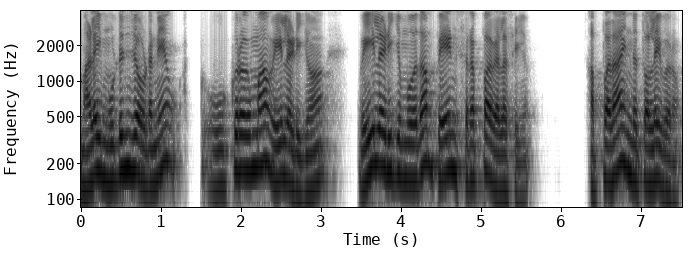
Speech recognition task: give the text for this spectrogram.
மழை முடிஞ்ச உடனே உக்குரகமாக வெயில் அடிக்கும். வெயில் அடிக்கும் போது தான் பேன் சிறப்பாக வேலை செய்யும். அப்போ தான் இந்த தொல்லை வரும்.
